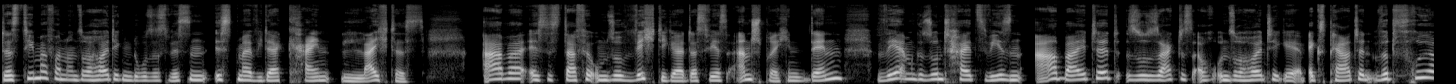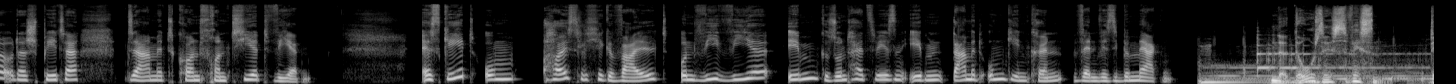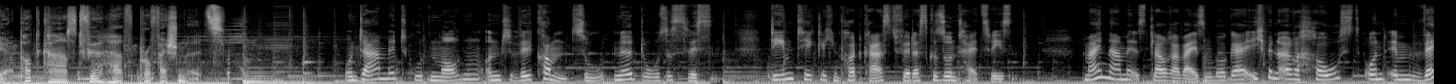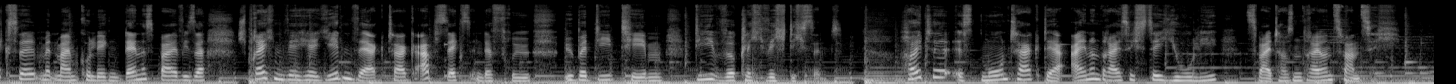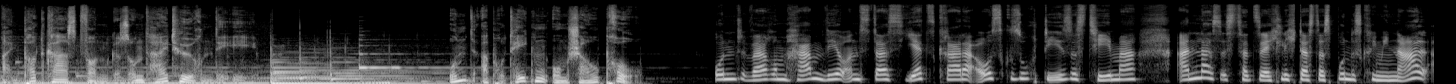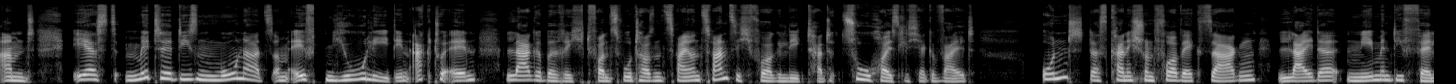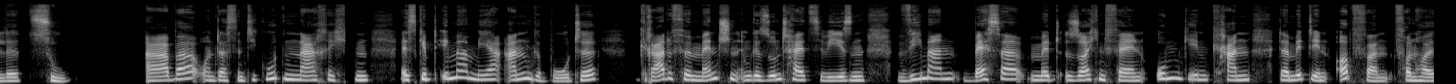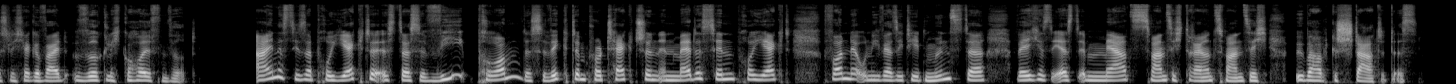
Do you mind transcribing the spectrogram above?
Das Thema von unserer heutigen Dosis Wissen ist mal wieder kein leichtes. Aber es ist dafür umso wichtiger, dass wir es ansprechen, denn wer im Gesundheitswesen arbeitet, so sagt es auch unsere heutige Expertin, wird früher oder später damit konfrontiert werden. Es geht um häusliche Gewalt und wie wir im Gesundheitswesen eben damit umgehen können, wenn wir sie bemerken. Eine Dosis Wissen der Podcast für Health Professionals. Und damit guten Morgen und willkommen zu Ne Dosis Wissen, dem täglichen Podcast für das Gesundheitswesen. Mein Name ist Laura Weisenburger, ich bin eure Host und im Wechsel mit meinem Kollegen Dennis Ballwieser sprechen wir hier jeden Werktag ab 6 in der Früh über die Themen, die wirklich wichtig sind. Heute ist Montag, der 31. Juli 2023. Ein Podcast von gesundheithören.de und Apothekenumschau Pro. Und warum haben wir uns das jetzt gerade ausgesucht, dieses Thema? Anlass ist tatsächlich, dass das Bundeskriminalamt erst Mitte diesen Monats am 11. Juli den aktuellen Lagebericht von 2022 vorgelegt hat zu häuslicher Gewalt. Und, das kann ich schon vorweg sagen, leider nehmen die Fälle zu. Aber, und das sind die guten Nachrichten, es gibt immer mehr Angebote, gerade für Menschen im Gesundheitswesen, wie man besser mit solchen Fällen umgehen kann, damit den Opfern von häuslicher Gewalt wirklich geholfen wird. Eines dieser Projekte ist das VPROM, das Victim Protection in Medicine Projekt von der Universität Münster, welches erst im März 2023 überhaupt gestartet ist.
